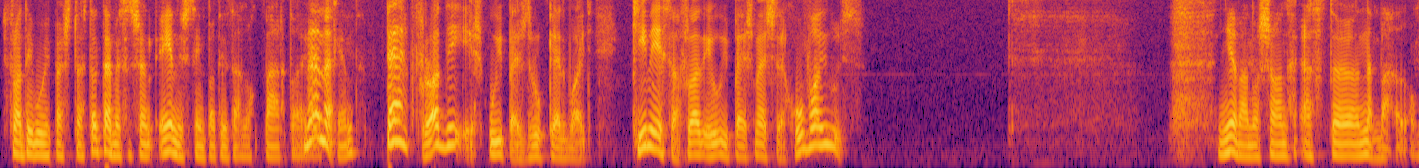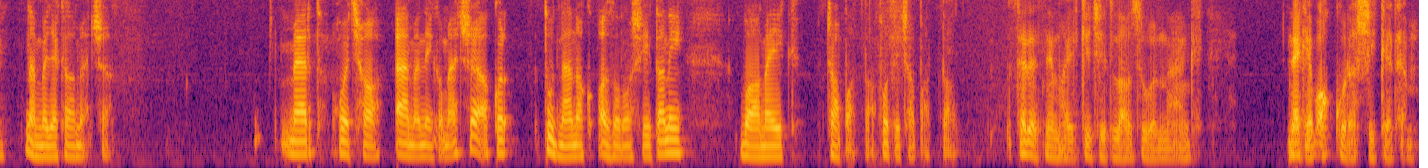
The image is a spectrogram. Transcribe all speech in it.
Fradi Újpest ezt természetesen én is szimpatizálok pártal nem, egyébként. Te Fradi és Újpest Drucker vagy. Kimész a Fradi Újpest meccsre, hova ülsz? nyilvánosan ezt nem vállalom. Nem megyek el a meccse. Mert hogyha elmennék a meccse, akkor tudnának azonosítani valamelyik csapattal, foci csapattal. Szeretném, ha egy kicsit lazulnánk. Nekem akkora sikerem,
